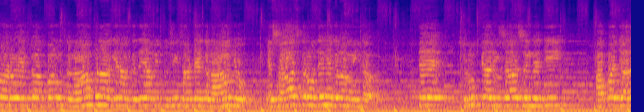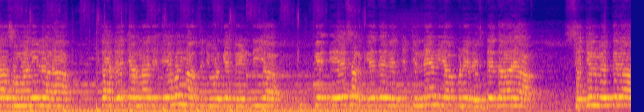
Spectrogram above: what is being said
ਪਰ ਉਹ ਇੱਕ ਆਪਾਂ ਨੂੰ ਗੁਲਾਮ ਬਣਾ ਕੇ ਰੱਖਦੇ ਆ ਵੀ ਤੁਸੀਂ ਸਾਡੇ ਗੁਲਾਮ ਜੋ, ਅਹਿਸਾਸ ਕਰਾਉਂਦੇ ਨੇ ਗੁਲਾਮੀ ਦਾ। ਤੇ ਗੁਰੂ ਪਿਆਰੀ ਸਾਧ ਸੰਗਤ ਜੀ, ਆਪਾਂ ਜ਼ਿਆਦਾ ਸਮਾਂ ਨਹੀਂ ਲੈਣਾ। ਤੁਹਾਡੇ ਚਰਨਾਂ 'ਚ ਇਹੋ ਹੀ ਹੱਥ ਜੋੜ ਕੇ ਬੇਨਤੀ ਆ ਕਿ ਇਸ ਹਲਕੇ ਦੇ ਵਿੱਚ ਜਿੰਨੇ ਵੀ ਆਪਣੇ ਰਿਸ਼ਤੇਦਾਰ ਆ, ਸੱਜਣ ਮਿੱਤਰ ਆ,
